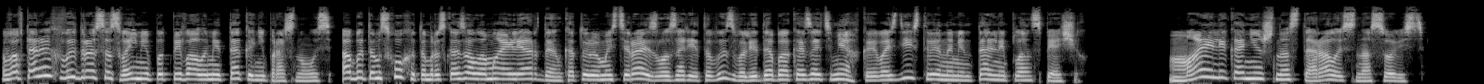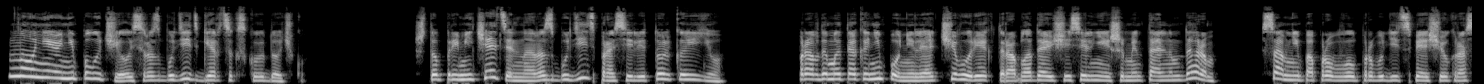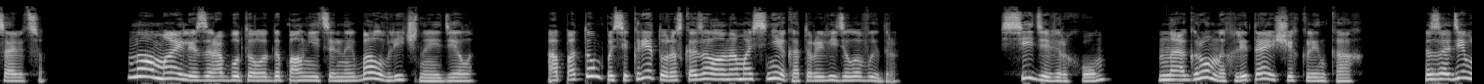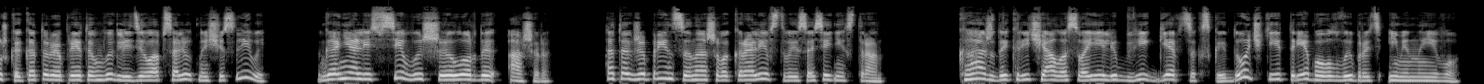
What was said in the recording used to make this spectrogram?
Во-вторых, выдра со своими подпевалами так и не проснулась. Об этом с хохотом рассказала Майли Арден, которую мастера из лазарета вызвали, дабы оказать мягкое воздействие на ментальный план спящих. Майли, конечно, старалась на совесть но у нее не получилось разбудить герцогскую дочку. Что примечательно, разбудить просили только ее. Правда, мы так и не поняли, отчего ректор, обладающий сильнейшим ментальным даром, сам не попробовал пробудить спящую красавицу. Но Майли заработала дополнительный балл в личное дело. А потом по секрету рассказала нам о сне, который видела выдра. Сидя верхом, на огромных летающих клинках, за девушкой, которая при этом выглядела абсолютно счастливой, гонялись все высшие лорды Ашера, а также принцы нашего королевства и соседних стран. Каждый кричал о своей любви к герцогской дочке и требовал выбрать именно его.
